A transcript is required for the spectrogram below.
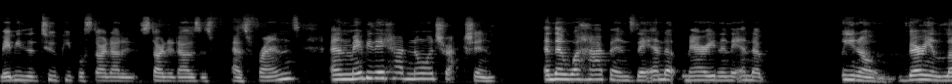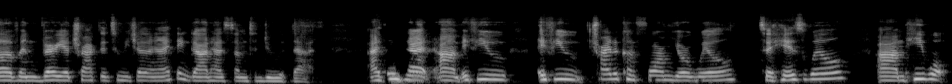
maybe the two people start out started out as as friends and maybe they had no attraction. And then what happens? They end up married and they end up you know very in love and very attracted to each other and I think God has something to do with that. I think that um, if you if you try to conform your will to His will, um, He will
